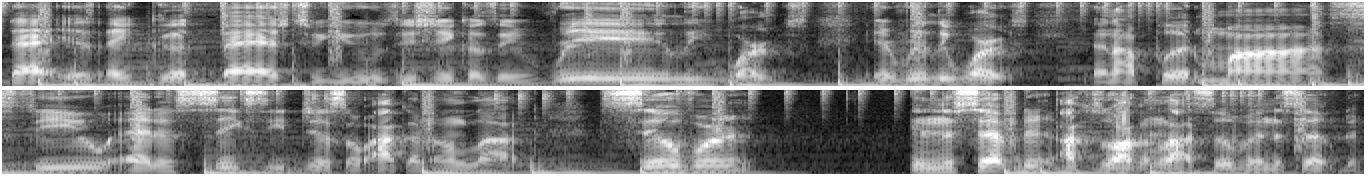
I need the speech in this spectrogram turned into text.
That is a good badge to use this year because it really works. It really works. And I put my steal at a 60 just so I can unlock silver interceptor. I so I can unlock silver interceptor.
